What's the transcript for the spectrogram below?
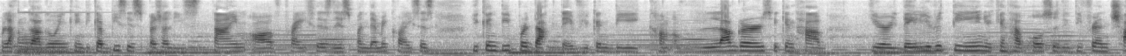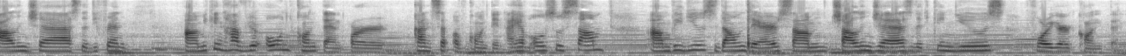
wala kang gagawin kung hindi ka busy, especially this time of crisis, this pandemic crisis, you can be productive. You can become a vloggers. You can have your daily routine. You can have also the different challenges, the different um, you can have your own content or concept of content. I have also some um, videos down there, some challenges that you can use for your content.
